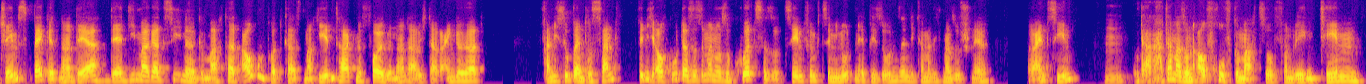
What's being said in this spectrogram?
James Beckett, ne, der, der die Magazine gemacht hat, auch einen Podcast macht. Jeden Tag eine Folge. Ne? Da habe ich da reingehört. Fand ich super interessant. Finde ich auch gut, dass es immer nur so kurze, so 10, 15 Minuten Episoden sind. Die kann man sich mal so schnell reinziehen. Mhm. Und da hat er mal so einen Aufruf gemacht, so von wegen Themen.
